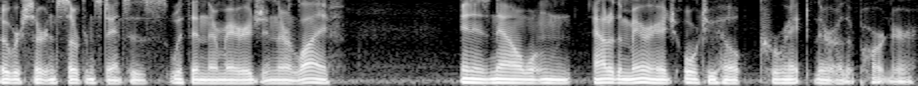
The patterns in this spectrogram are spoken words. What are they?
over certain circumstances within their marriage and their life and is now wanting out of the marriage or to help correct their other partner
